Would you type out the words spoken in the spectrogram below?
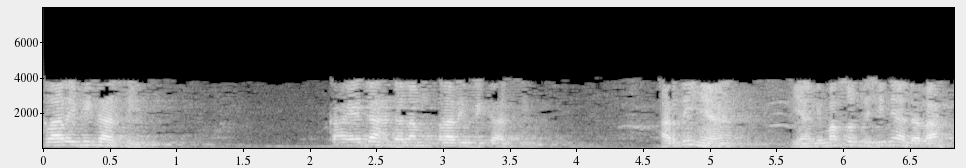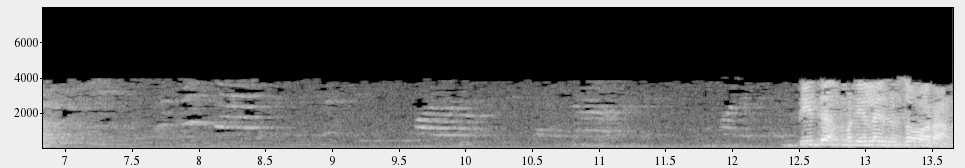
klarifikasi. Kaedah dalam klarifikasi. Artinya, yang dimaksud di sini adalah tidak menilai seseorang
